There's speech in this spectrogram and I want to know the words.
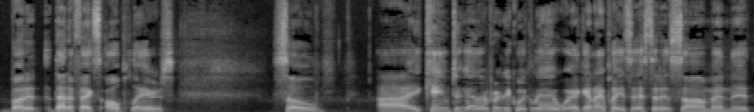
but it, that affects all players. So uh, it came together pretty quickly. Again, I play tested it some, and it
